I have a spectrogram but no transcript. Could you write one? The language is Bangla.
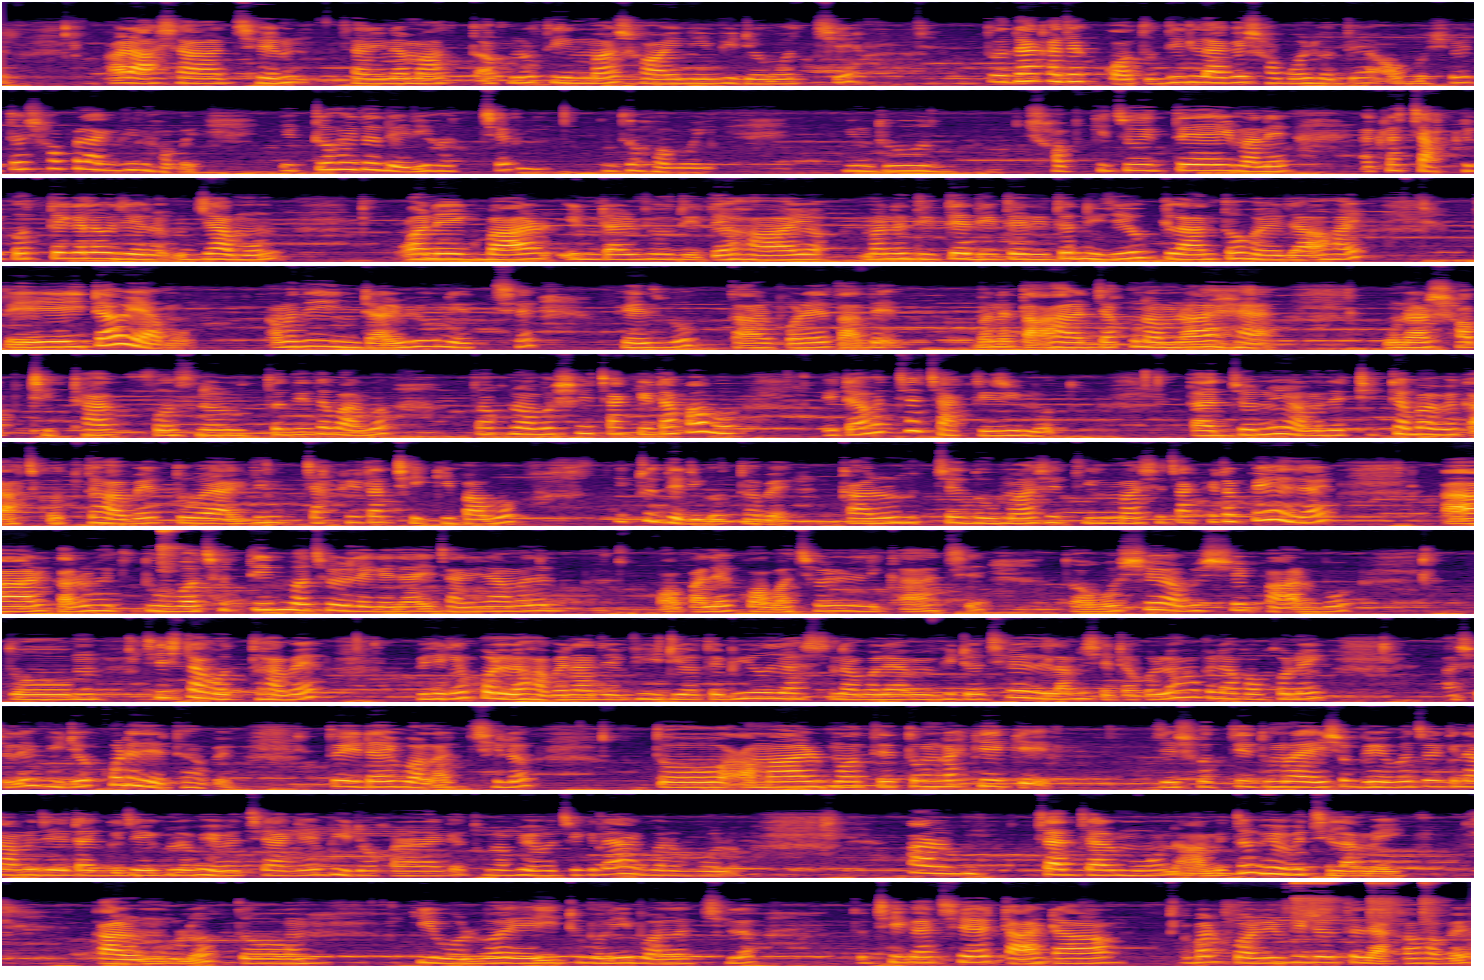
আর আশা আছে, জানি না মাত্র এখনও তিন মাস হয়নি ভিডিও করছে। তো দেখা যাক কতদিন লাগে সফল হতে। অবশ্যই তো সফল একদিন হবে। একটু হয়তো দেরি হচ্ছে, কিন্তু হবই। কিন্তু সব কিছুতেই মানে একটা চাকরি করতে গেলেও যে যেমন অনেকবার ইন্টারভিউ দিতে হয় মানে দিতে দিতে দিতে নিজেও ক্লান্ত হয়ে যাওয়া হয়। তো এইটাও এমন। আমাদের ইন্টারভিউ নিচ্ছে ফেসবুক তারপরে তাদের মানে তার যখন আমরা হ্যাঁ ওনার সব ঠিকঠাক প্রশ্নের উত্তর দিতে পারব, তখন অবশ্যই চাকরিটা পাবো। এটা হচ্ছে চাকরিরই মতো। তার জন্যই আমাদের ঠিকঠাকভাবে কাজ করতে হবে। তো একদিন চাকরিটা ঠিকই পাবো, একটু দেরি করতে হবে। কারোর হচ্ছে দু মাসে, তিন মাসে চাকরিটা পেয়ে যায়, আর কারোর হয়তো দু বছর, তিন বছর লেগে যায়। জানি না আমাদের কপালে ক বছর লেখা আছে, তো অবশ্যই অবশ্যই পারব। তো চেষ্টা করতে হবে। ভেঙে পড়লে হবে না যে ভিডিওতে ভিউজ আসছে না বলে আমি ভিডিও ছেড়ে দিলাম, সেটা করলে হবে না কখনোই। আসলে ভিডিও করে যেতে হবে। তো এটাই বলার ছিল। তো আমার মতে তোমরা কে কে যে সত্যি তোমরা এইসব ভেবেছো কিনা, আমি যেটা, যেগুলো ভেবেছি আগে ভিডিও করার আগে তোমরা ভেবেছো কিনা একবার বলো। আর যার যার মন, আমি তো ভেবেছিলাম এই কারণগুলো। তো কি বলব এইটুকুনি বলার ছিল। তো ঠিক আছে, টাটা। আবার পরের ভিডিওতে দেখা হবে।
